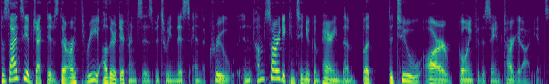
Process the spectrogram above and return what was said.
Besides the objectives, there are three other differences between this and the crew, and I'm sorry to continue comparing them, but the two are going for the same target audience.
